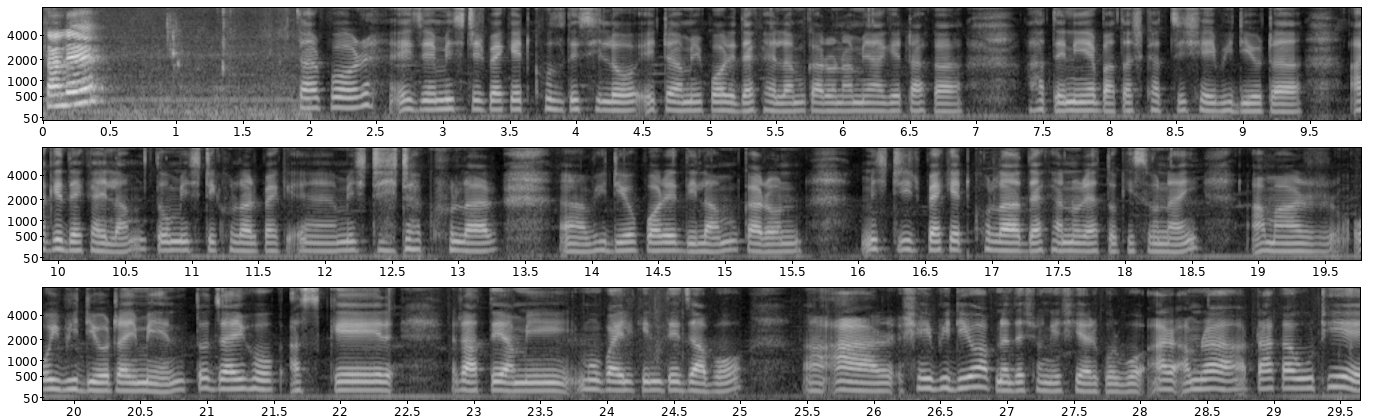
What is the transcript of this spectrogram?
তাহলে তারপর এই যে মিষ্টির প্যাকেট খুলতেছিল, এটা আমি পরে দেখাইলাম, কারণ আমি আগে টাকা হাতে নিয়ে বাতাস খাচ্ছি, সেই ভিডিওটা আগে দেখাইলাম। তো মিষ্টি খোলার প্যাকে মিষ্টিটা খোলার ভিডিও পরে দিলাম, কারণ মিষ্টির প্যাকেট খোলা দেখানোর এত কিছু নাই। আমার ওই ভিডিওটাই মেন তো যাই হোক আজকে রাতে আমি মোবাইল কিনতে যাব। আর সেই ভিডিও আপনাদের সঙ্গে শেয়ার করব। আর আমরা টাকা উঠিয়ে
